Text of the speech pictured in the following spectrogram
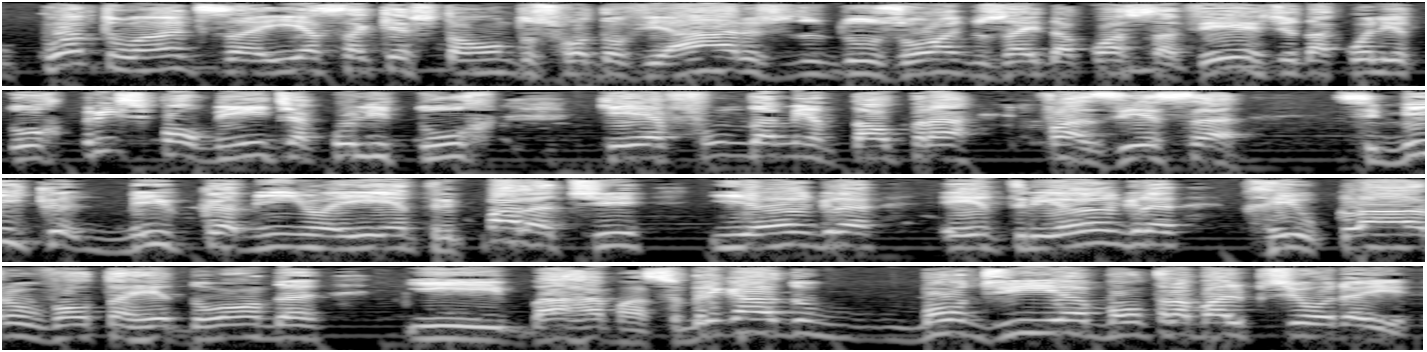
o quanto antes aí essa questão dos rodoviários, do, dos ônibus aí da Costa Verde, da Colitur, principalmente a Colitur, que é fundamental para fazer essa esse meio, meio caminho aí entre Paraty e Angra, entre Angra, Rio Claro, Volta Redonda e Barra Mansa. Obrigado, bom dia, bom trabalho pro senhor aí.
